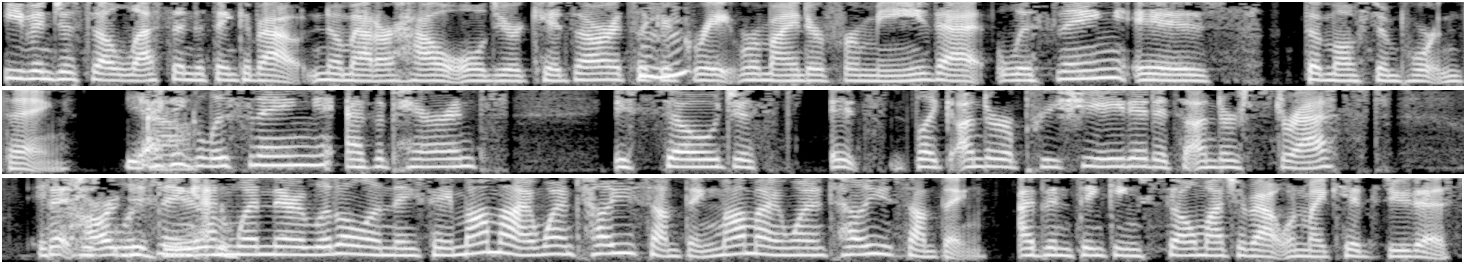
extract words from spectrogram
even just a lesson to think about no matter how old your kids are. It's like Mm-hmm. a great reminder for me that listening is the most important thing. Yeah. I think listening as a parent is so just, it's like underappreciated. It's understressed. It's that just hard to listening. do. And when they're little and they say, Mama, I want to tell you something. Mama, I want to tell you something. I've been thinking so much about when my kids do this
